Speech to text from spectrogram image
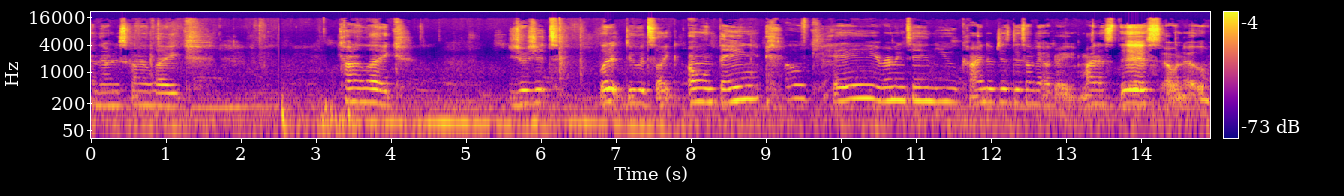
And then I'm just gonna like, kind of like, judge it let it do its like own thing. okay, Remington, you kind of just did something. Okay, minus this. Oh no.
